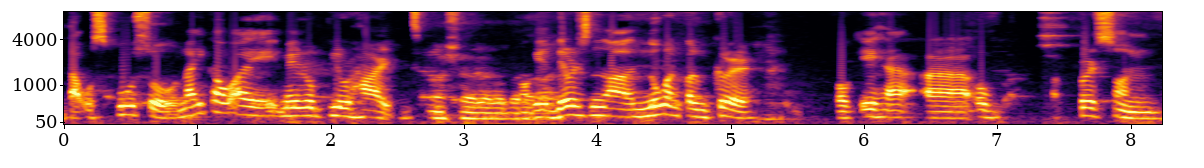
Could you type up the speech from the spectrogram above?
taos puso, na ikaw ay mayroong pure heart. Babae. Okay, there's no, no one concur okay ha, uh, of a person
